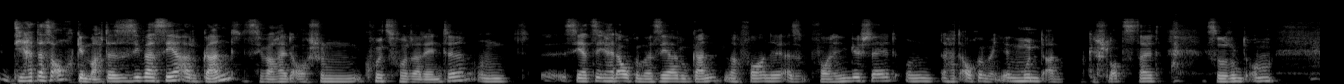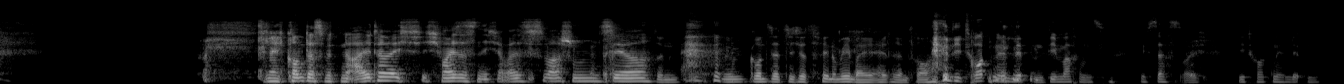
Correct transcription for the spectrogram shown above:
die hat das auch gemacht. Also sie war sehr arrogant, sie war halt auch schon kurz vor der Rente und äh, sie hat sich halt auch immer sehr arrogant nach vorne, also vorne hingestellt und hat auch immer ihren Mund abgeschlotzt halt, so rundum. Vielleicht kommt das mit einem Alter, ich, ich weiß es nicht, aber es war schon sehr. So ein, ein grundsätzliches Phänomen bei älteren Frauen. Die trockenen Lippen, die machen's. Ich sag's euch. Die trockenen Lippen.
